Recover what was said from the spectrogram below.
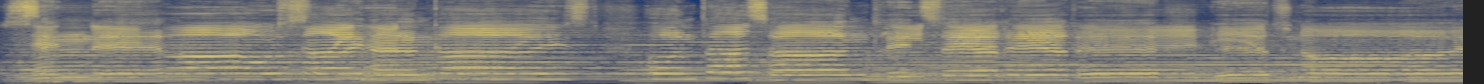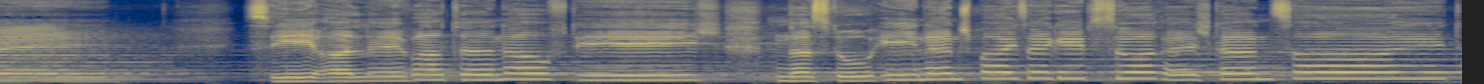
Sende aus deinen Geist, und das Antlitz der Erde wird neu. Sie alle warten auf dich, dass du ihnen Speise gibst zur rechten Zeit.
